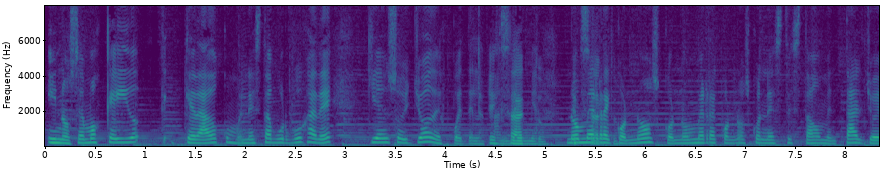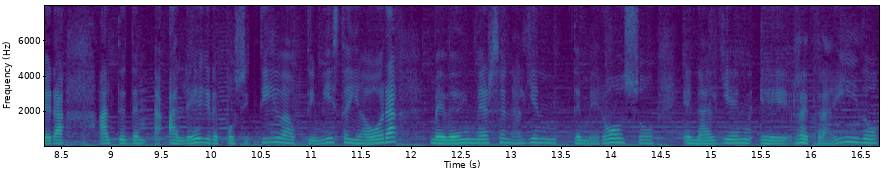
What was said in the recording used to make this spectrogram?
y nos hemos quedado como en esta burbuja de quién soy yo después de la pandemia. no me reconozco, no me reconozco en este estado mental. Yo era antes de alegre, positiva, optimista y ahora me veo inmersa en alguien temeroso, en alguien eh, retraído,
